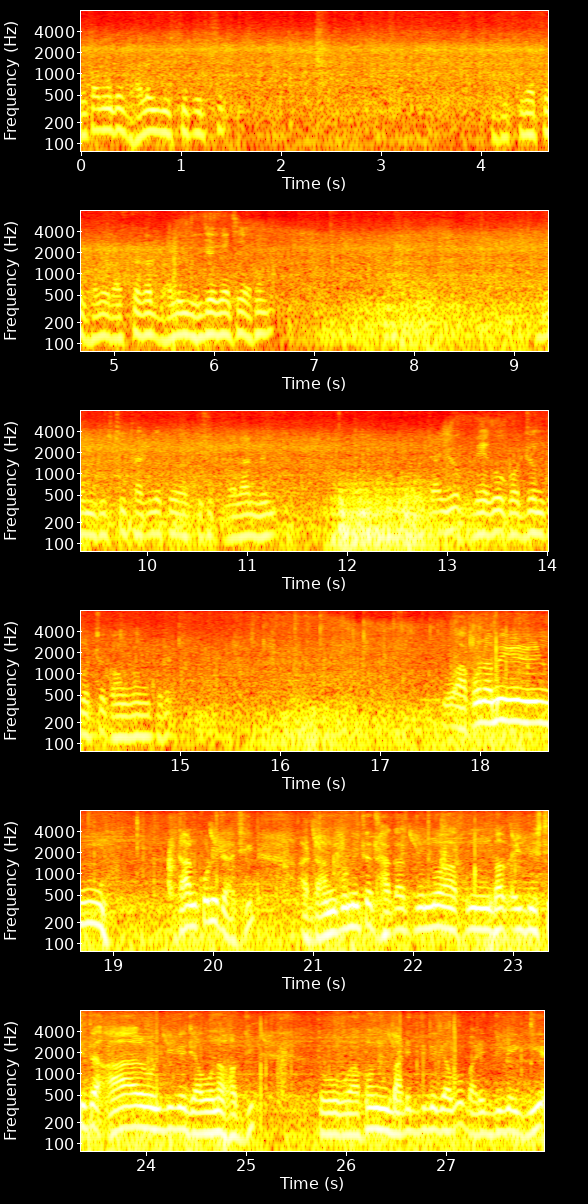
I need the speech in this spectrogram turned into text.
মোটামুটি ভালোই বৃষ্টি পড়ছে। দেখতে পাচ্ছ ভালো, রাস্তাঘাট ভালোই ভিজে গেছে এখন। এখন বৃষ্টি থাকলে তো আর কিছু বলার নেই। যাই হোক মেঘও গর্জন করছে ঘম ঘম করে। তো এখন আমি ডানকুনিতে আছি। আর ডানকুনিতে থাকার জন্য এখন এই বৃষ্টিতে আর ওই দিকে যাব না ভাবছি। তো এখন বাড়ির দিকে যাব। বাড়ির দিকে গিয়ে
